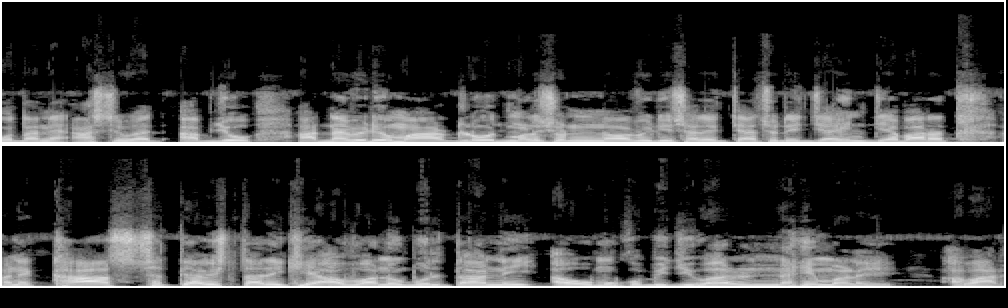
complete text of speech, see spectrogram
પોતાને આશીર્વાદ આપજો. આજના વિડીયોમાં આટલો જ મળીશું નવા વીડિયો સાથે ત્યાં સુધી જય હિન્દ, જય ભારત. અને ખાસ સત્યાવીસ તારીખે આવવાનું ભૂલતા નહીં. આવો મોકો બીજી વાર નહીં મળે. આભાર.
